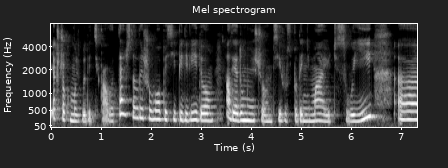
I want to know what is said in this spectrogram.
Якщо комусь буде цікаво, теж залишу в описі під відео. Але я думаю, що всі господині мають свої е,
